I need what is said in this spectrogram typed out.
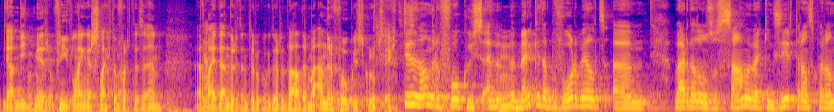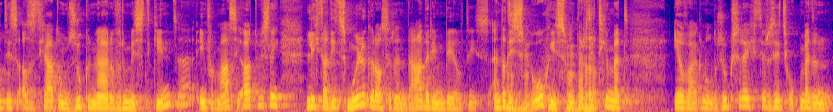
ja, niet meer of niet langer slachtoffer te zijn. Eh, Maar dan doet natuurlijk ook door de dader, maar andere focusgroups echt. Het is een andere focus. En we, we Hmm. merken dat bijvoorbeeld, ehm, waar dat onze samenwerking zeer transparant is als het gaat om zoeken naar een vermist kind, hè, informatieuitwisseling, ligt dat iets moeilijker als er een dader in beeld is. En dat is logisch, want daar zit je met heel vaak een onderzoeksrechter, zit je ook met een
